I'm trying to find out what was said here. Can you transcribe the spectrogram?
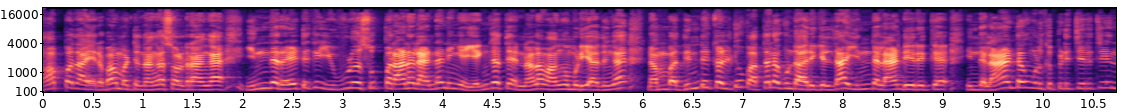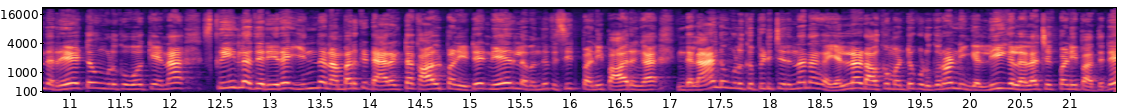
நாற்பதாயிரம் ரூபாய் மட்டும்தாங்க சொல்றாங்க. இந்த ரேட்டுக்கு இவ்வளோ சூப்பரான லேண்டை நீங்க எங்க தேடினாலும் வாங்க முடியாதுங்க. நம்ம திண்டுக்கல் டு வத்தலகுண்டு அருகில் தான் இந்த லேண்ட் இருக்கு. இந்த லேண்டை உங்களுக்கு பிடிச்சிருச்சு இந்த ரேட்டு உங்களுக்கு ஓகேனா ஸ்க்ரீனில் தெரியிற இந்த நம்பருக்கு டைரெக்டாக கால் பண்ணிட்டு நேரில் வந்து விசிட் பண்ணி பாருங்க. இந்த லேண்ட் உங்களுக்கு பிடிச்சிருந்தா நாங்கள் எல்லா டாக்குமெண்ட்டும் கொடுக்குறோம். நீங்கள் லீகல் எல்லாம் செக் பண்ணி பார்த்துட்டு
